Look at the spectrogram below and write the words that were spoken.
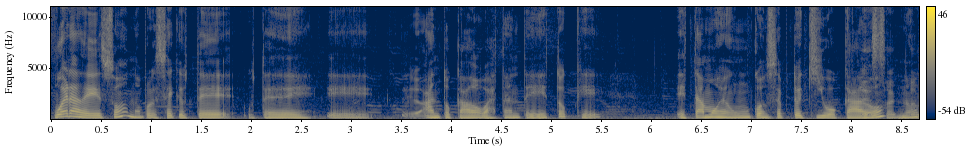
fuera de eso, ¿no? Porque sé que usted, ustedes eh, han tocado bastante esto, que estamos en un concepto equivocado, ¿no?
